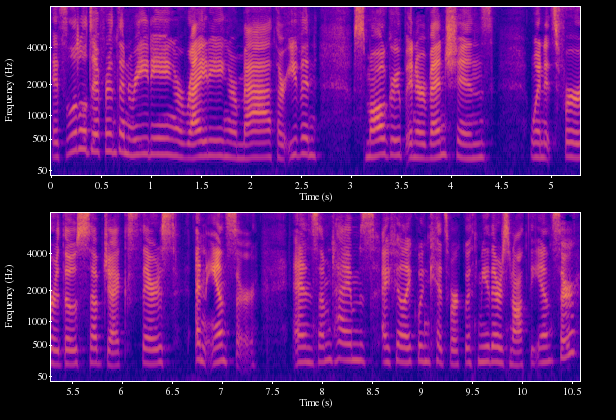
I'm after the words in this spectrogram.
it's a little different than reading or writing or math or even small group interventions. When it's for those subjects there's an answer and sometimes i feel like when kids work with me there's not the answer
